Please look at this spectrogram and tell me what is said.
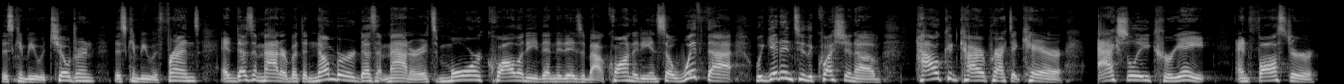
this can be with children, this can be with friends. It doesn't matter, but the number doesn't matter. It's more quality than it is about quantity. And so with that, we get into the question of how could chiropractic care actually create and foster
